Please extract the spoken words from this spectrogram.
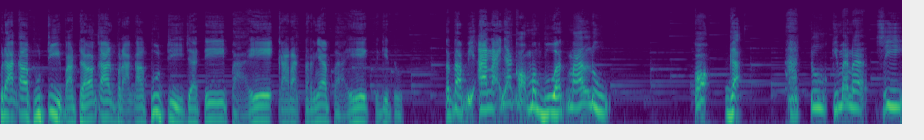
berakal budi, padahal kan berakal budi, jadi baik, karakternya baik begitu. Tetapi anaknya kok membuat malu. Kok nggak, aduh gimana sih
